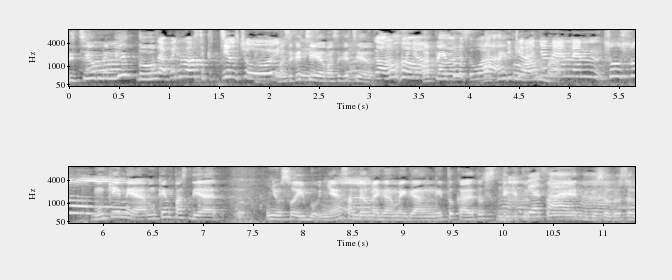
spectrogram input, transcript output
diciumin gitu. Tapi ini masih kecil cuy. Masih kecil, masih kecil. Kalau tapi itu tua, tapi itu lama. nenen susu. Mungkin ya, mungkin pas dia nyusu ibunya sambil megang-megang itu kali terus digitu-gituin, kebiasaan. didusul-dusul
